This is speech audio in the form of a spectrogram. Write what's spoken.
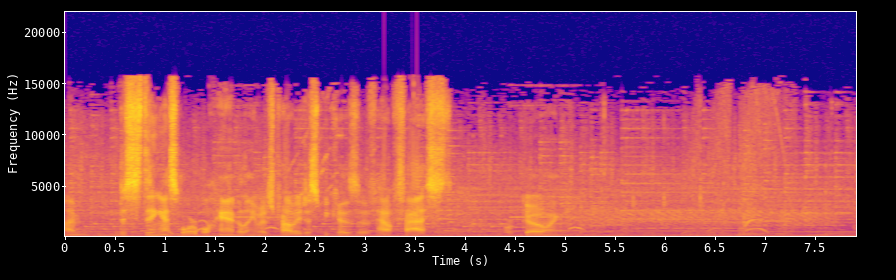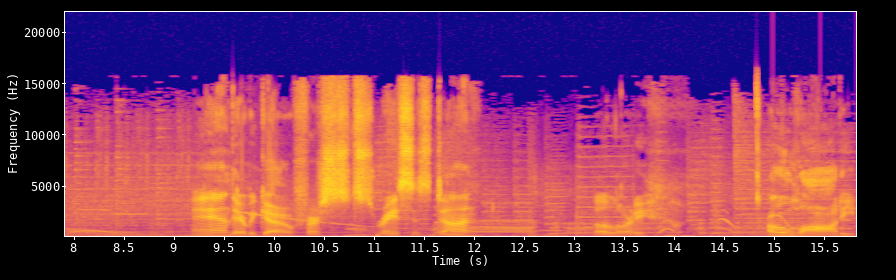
I'm. This thing has horrible handling, but it's probably just because of how fast we're going. And there we go. First race is done. Oh lordy. Oh lordy.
